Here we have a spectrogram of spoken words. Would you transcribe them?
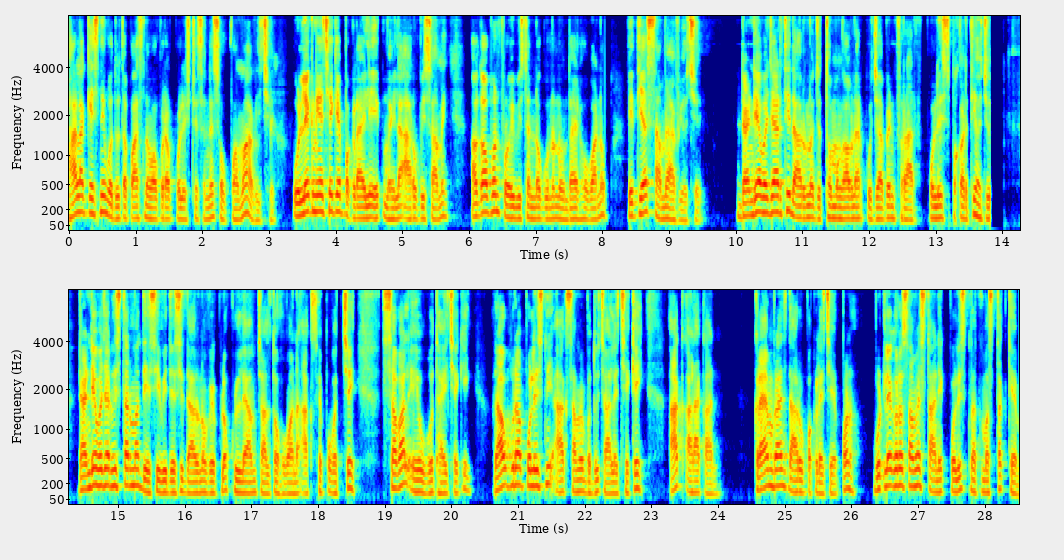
હાલ આ કેસની વધુ તપાસ નવાપુરા પોલીસ સ્ટેશનને સોંપવામાં આવી છે. ઉલ્લેખનીય છે કે પકડાયેલી એક મહિલા આરોપી સામે અગાઉ પણ પ્રોહિબિશનનો ગુનો નોંધાયેલ હોવાનો ઇતિહાસ સામે આવ્યો છે. દાંડિયા બજારથી દારૂનો જથ્થો મંગાવનાર પૂજાબેન ફરાર, પોલીસ પકડતી હજુ દાંડિયા બજાર વિસ્તારમાં દેશી વિદેશી દારૂનો વેપલો ખુલ્લેઆમ ચાલતો હોવાના આક્ષેપો વચ્ચે સવાલ એ ઊભો થાય છે કે રાવપુરા પોલીસની આંખ સામે બધું ચાલે છે કે આંખ આડા કાન ક્રાઇમ બ્રાન્ચ દારૂ પકડે છે, પણ બુટલેગરો સામે સ્થાનિક પોલીસ નતમસ્તક કેમ?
